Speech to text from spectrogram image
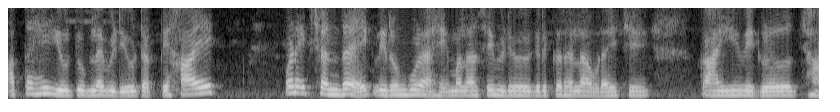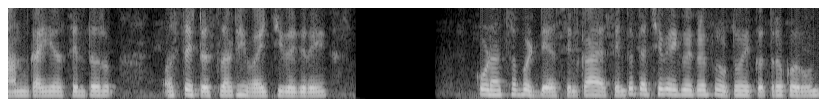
आता हे यूट्यूबला व्हिडिओ टाकते. हा एक पण एक छंद आहे एक विरंगुळ आहे. मला असे व्हिडिओ वगैरे करायला आवडायचे. काही वेगळं छान काही असेल तर स्टेटसला ठेवायची वगैरे. कोणाचा बड्डे असेल काय असेल तर त्याचे वेगवेगळे फोटो एकत्र करून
